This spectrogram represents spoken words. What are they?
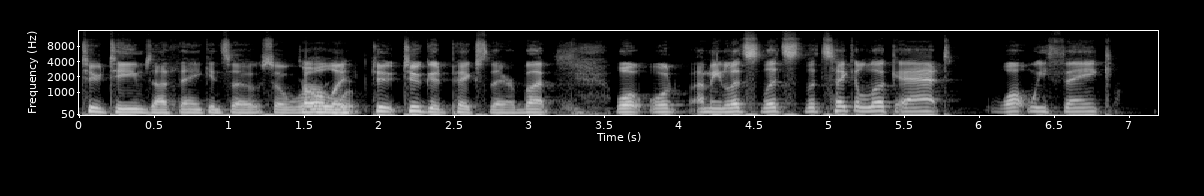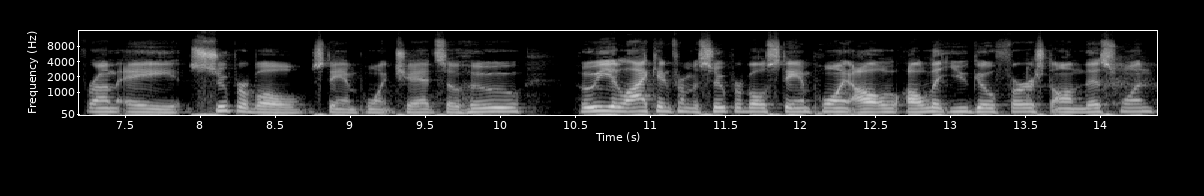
two teams. I think, and so so we're, totally. we're, two two good picks there. But well, well, I mean, let's let's let's take a look at what we think from a Super Bowl standpoint, Chad. So who who are you liking from a Super Bowl standpoint? I'll I'll let you go first on this one.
